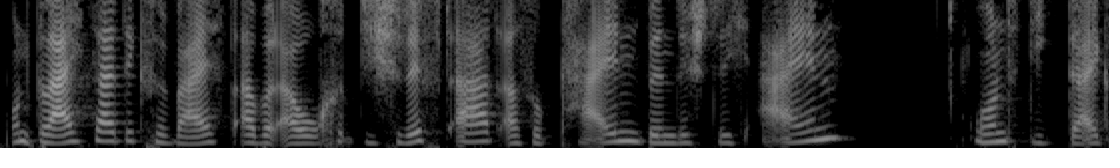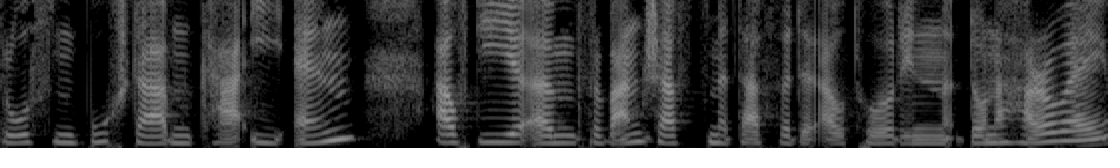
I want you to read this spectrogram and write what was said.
Und gleichzeitig verweist aber auch die Schriftart, also kein Bindestrich ein, und die drei großen Buchstaben K-I-N auf die ähm, Verwandtschaftsmetapher der Autorin Donna Haraway,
